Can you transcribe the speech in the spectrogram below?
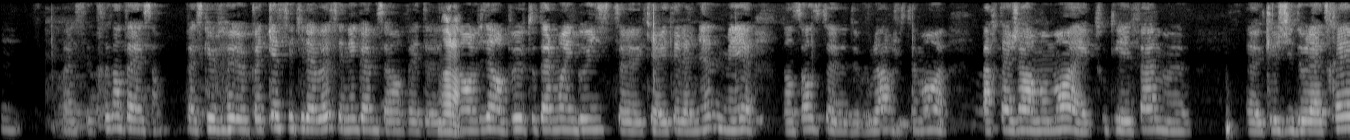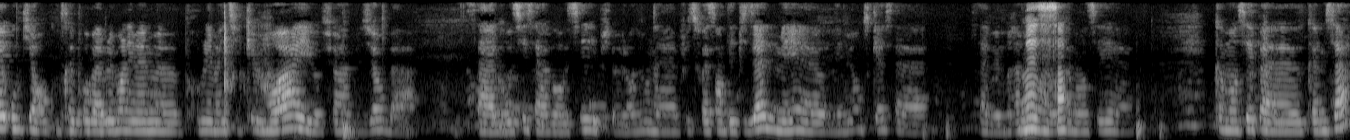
Ouais, C'est très intéressant. Parce que le podcast C'est qui la bosse est né comme ça en fait. Euh, Voilà. Une envie un peu totalement égoïste euh, qui a été la mienne, mais dans le sens de, vouloir justement partager un moment avec toutes les femmes que j'idolâtrais ou qui rencontraient probablement les mêmes problématiques que moi. Et au fur et à mesure, bah, ça a grossi, ça a grossi. Et puis aujourd'hui, on a plus de 60 épisodes, mais au début, en tout cas, ça, ça avait vraiment Ouais, c'est ça. commencé, euh, commencé par- comme ça.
